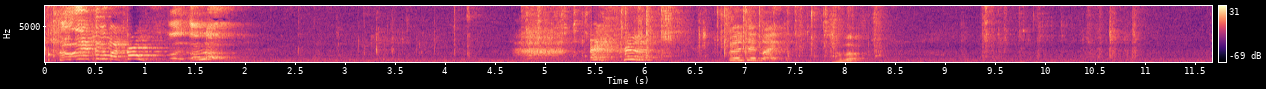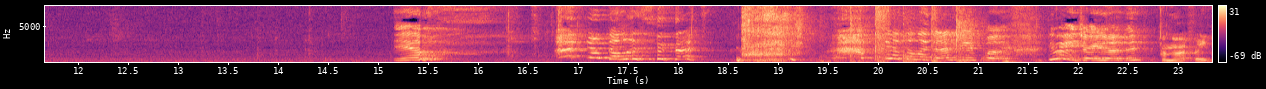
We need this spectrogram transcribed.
Oh, that thing in my throat. Look, Hold up. What is it like? Hold up. Ew. you have to look nice. you have to look nasty as fuck. You ain't drank nothing. I'm not fake.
